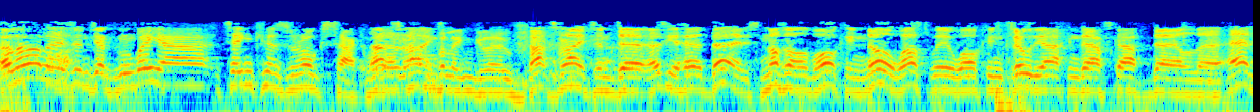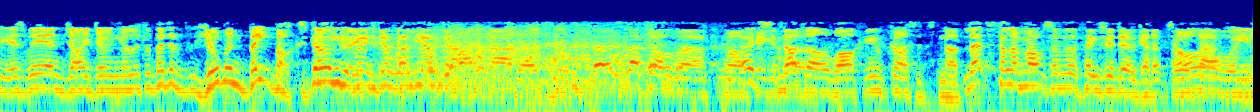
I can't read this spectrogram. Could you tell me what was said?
Hello, ladies and gentlemen. We are Tinker's Rucksack. That's We're a right. rambling group. That's right, and uh, as you heard there, it's not all walking. No, whilst we're walking through the Arkendale Scarfdale uh, areas, we enjoy doing a little bit of human beatbox, don't we? well, you do. It's not all uh, walking. It's not all walking, of course it's not. Let's tell them about some of the things we do get up to. Oh, we,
